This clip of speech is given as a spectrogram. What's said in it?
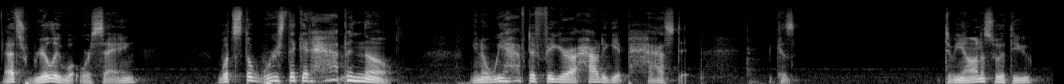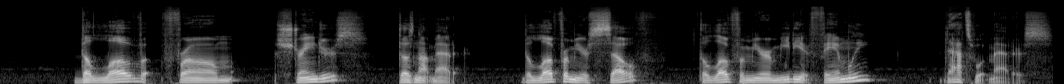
That's really what we're saying. What's the worst that could happen though? You know, we have to figure out how to get past it. Because to be honest with you, the love from strangers does not matter. The love from yourself, the love from your immediate family, that's what matters.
